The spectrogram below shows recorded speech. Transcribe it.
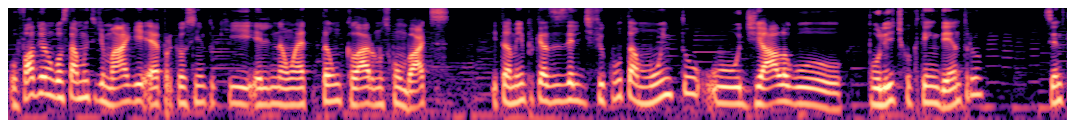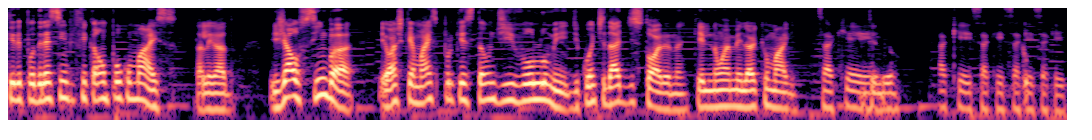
O fato de eu não gostar muito de Mag é porque eu sinto que ele não é tão claro nos combates. E também porque às vezes ele dificulta muito o diálogo político que tem dentro. Sendo que ele poderia simplificar um pouco mais, tá ligado? E já o Simba, eu acho que é mais por questão de volume, de quantidade de história, né? Que ele não é melhor que o Mag, Saquei. entendeu? Saquei, saquei, saquei, saquei.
